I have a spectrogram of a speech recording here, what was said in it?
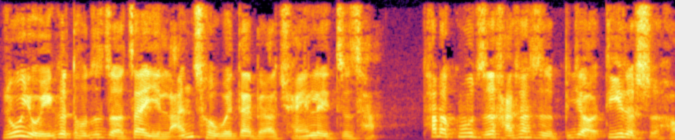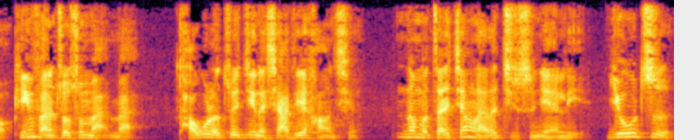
如果有一个投资者在以蓝筹为代表的权益类资产，它的估值还算是比较低的时候，频繁做出买卖，逃过了最近的下跌行情，那么在将来的几十年里，优质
